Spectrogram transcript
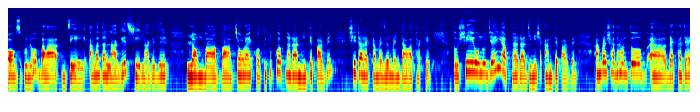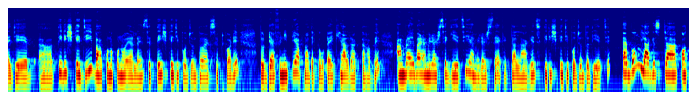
বক্সগুলো বা যে আলাদা লাগেজ, সেই লাগেজের লম্বা বা চড়ায় কতটুকু আপনারা নিতে পারবেন সেটার একটা মেজারমেন্ট দেওয়া থাকে। তো সেই অনুযায়ী আপনারা জিনিস আনতে পারবেন। আমরা সাধারণত দেখা যায় যে তিরিশ কেজি বা কোনো কোনো এয়ারলাইন্সে তেইশ কেজি পর্যন্ত অ্যাকসেপ্ট করে। তো ডেফিনেটলি আপনাদেরকে ওটাই খেয়াল রাখতে হবে। আমরা এবার আমিরাটসে গিয়েছি আমিরাটসে এক একটা লাগেজ তিরিশ কেজি পর্যন্ত দিয়েছে এবং লাগেজটা কত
